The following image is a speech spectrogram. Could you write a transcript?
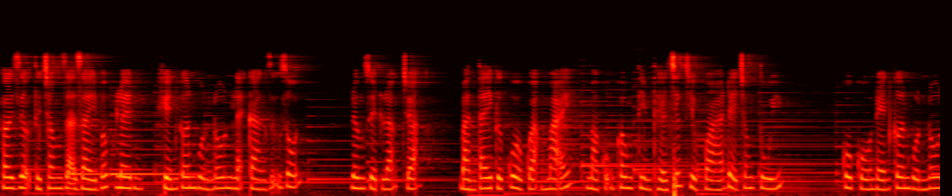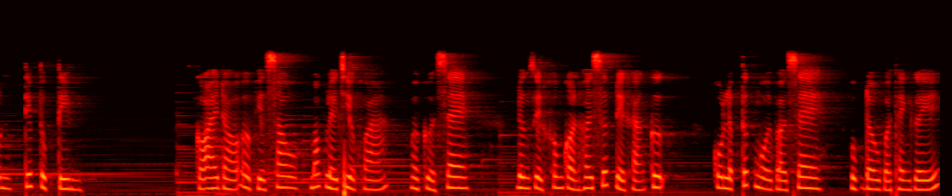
Hơi rượu từ trong dạ dày bốc lên, khiến cơn buồn nôn lại càng dữ dội. Lương Duyệt loạn trọng, bàn tay cứ của quạng mãi mà cũng không tìm thấy chiếc chìa khóa để trong túi. Cô cố nén cơn buồn nôn, tiếp tục tìm. Có ai đó ở phía sau móc lấy chìa khóa, mở cửa xe. Lương Duyệt không còn hơi sức để kháng cự. Cô lập tức ngồi vào xe, gục đầu vào thành ghế.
